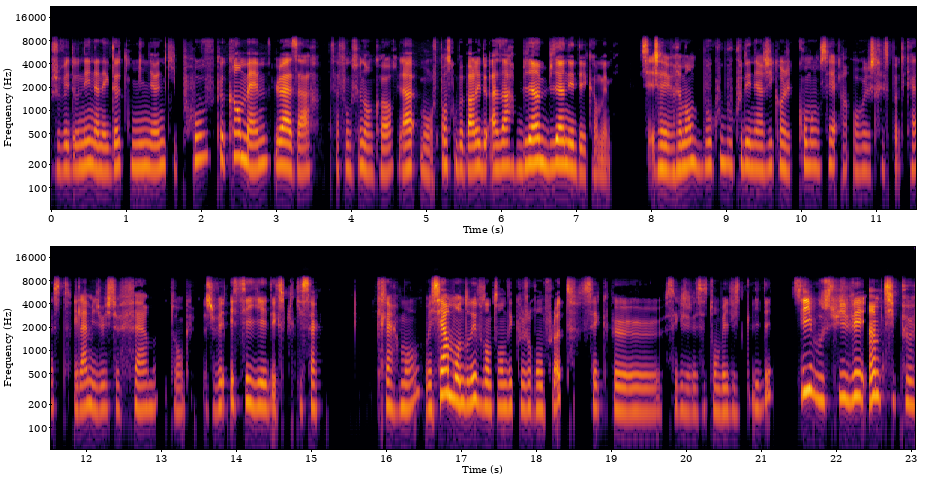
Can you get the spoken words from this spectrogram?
Je vais donner une anecdote mignonne qui prouve que quand même, le hasard, ça fonctionne encore. Là, bon, je pense qu'on peut parler de hasard bien, bien aidé quand même. J'avais vraiment beaucoup, beaucoup d'énergie quand j'ai commencé à enregistrer ce podcast. Et là, mes yeux se ferment. Donc, je vais essayer d'expliquer ça clairement. Mais si à un moment donné vous entendez que je ronflote, c'est que c'est que j'ai laissé tomber l'idée. Si vous suivez un petit peu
